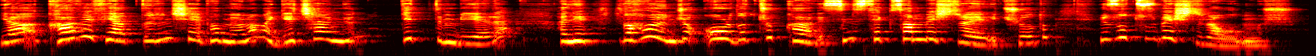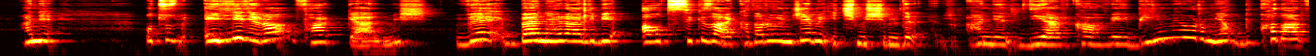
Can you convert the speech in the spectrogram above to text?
ya kahve fiyatlarını şey yapamıyorum ama geçen gün gittim bir yere. Hani daha önce orada Türk kahvesini 85 liraya içiyordum. 135 lira olmuş. Hani 30 50 lira fark gelmiş. Ve ben herhalde bir 6-8 ay kadar önce mi içmişimdir hani diğer kahveyi bilmiyorum ya bu kadar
